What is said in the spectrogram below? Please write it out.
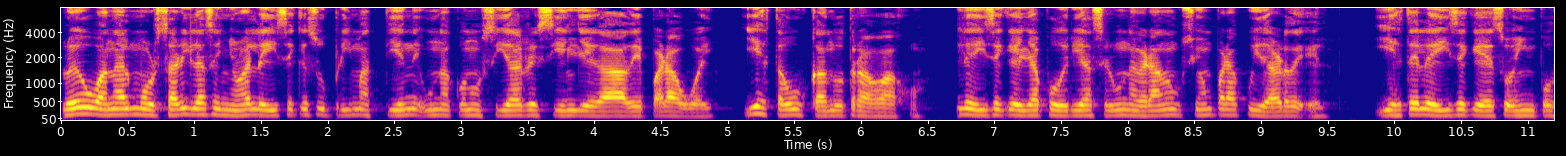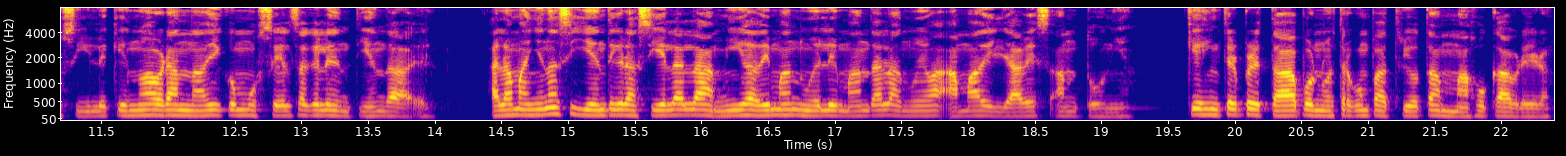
Luego van a almorzar y la señora le dice que su prima tiene una conocida recién llegada de Paraguay y está buscando trabajo. Le dice que ella podría ser una gran opción para cuidar de él. Y este le dice que eso es imposible, que no habrá nadie como Celsa que le entienda a él. A la mañana siguiente Graciela, la amiga de Manuel, le manda a la nueva ama de llaves Antonia que es interpretada por nuestra compatriota Majo Cabrera,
